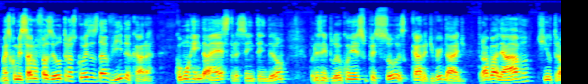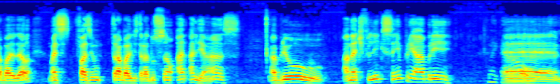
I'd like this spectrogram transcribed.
mas começaram a fazer outras coisas da vida, cara. Como renda extra, você entendeu? Por exemplo, eu conheço pessoas, cara, de verdade, trabalhava, tinha o trabalho dela, mas fazia um trabalho de tradução. aliás, abriu. A Netflix sempre abre Legal. É,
